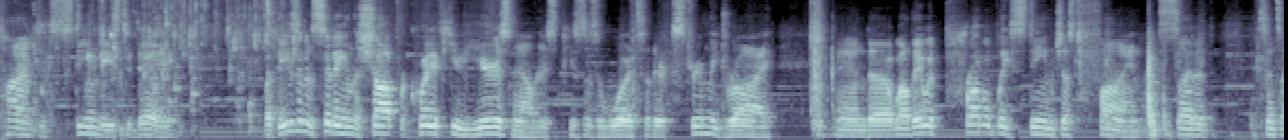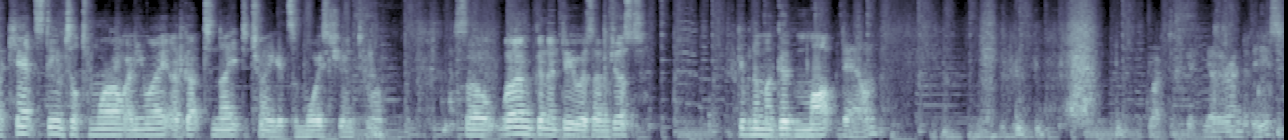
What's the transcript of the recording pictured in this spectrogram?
Time to steam these today. But these have been sitting in the shop for quite a few years now, these pieces of wood, so they're extremely dry. And uh, while they would probably steam just fine, I decided since I can't steam till tomorrow anyway, I've got tonight to try and get some moisture into them. So what I'm going to do is I'm just giving them a good mop down. Let's just get the other end of these.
